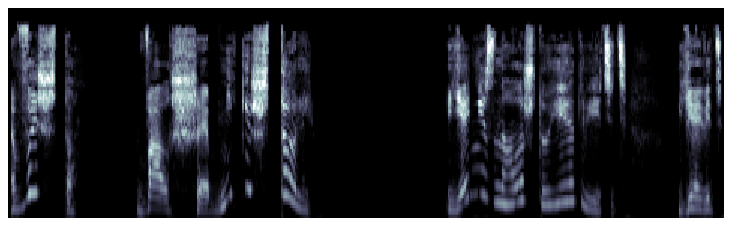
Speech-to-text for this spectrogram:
Вы что, волшебники, что ли?» Я не знала, что ей ответить. Я ведь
